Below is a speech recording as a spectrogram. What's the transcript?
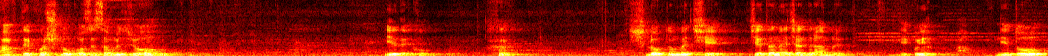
आप देखो, श्लोकों से समझो। ये देखो, श्लोक नंबर छ चैतन्य चंद्रामृत। ये कोई, ये तो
